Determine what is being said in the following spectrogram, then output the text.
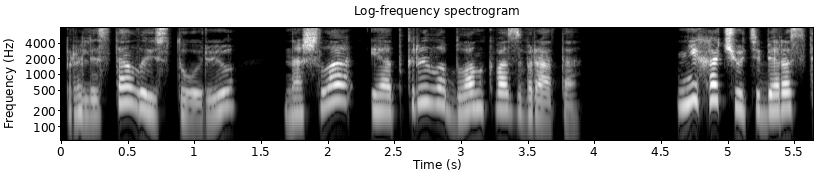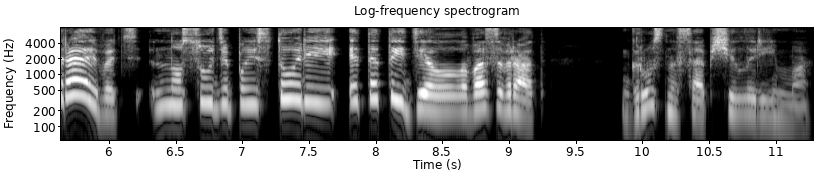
Пролистала историю, нашла и открыла бланк возврата. «Не хочу тебя расстраивать, но, судя по истории, это ты делала возврат», — грустно сообщила Римма.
